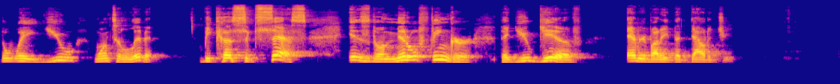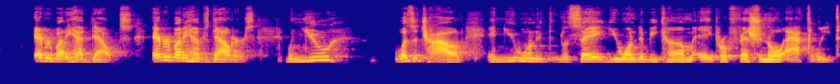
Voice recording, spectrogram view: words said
the way you want to live it. Because success is the middle finger that you give everybody that doubted you. Everybody had doubts. Everybody has doubters. When you was a child and you wanted let's say you wanted to become a professional athlete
